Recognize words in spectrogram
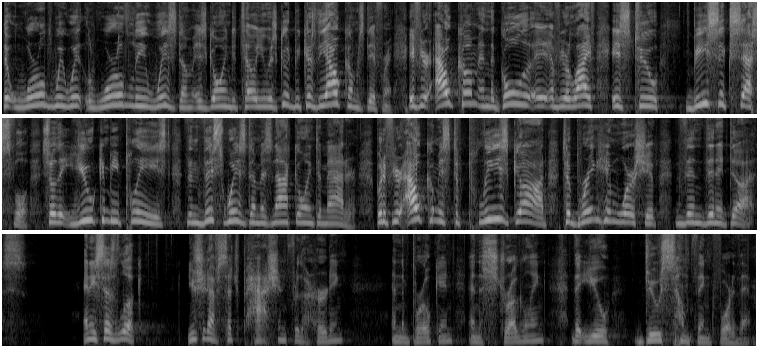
that worldly, worldly wisdom is going to tell you is good because the outcome's different. If your outcome and the goal eh, of your life is to be successful so that you can be pleased, then this wisdom is not going to matter. But if your outcome is to please God, to bring Him worship, then, then it does. And He says, Look, you should have such passion for the hurting and the broken and the struggling that you do something for them.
